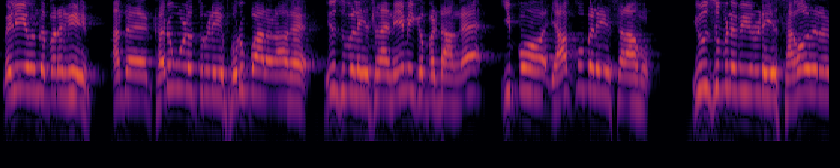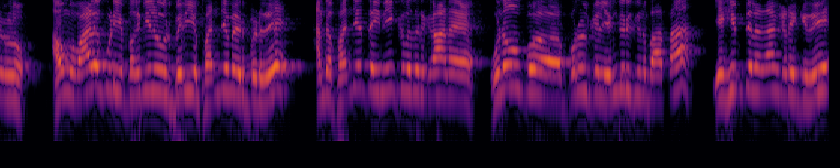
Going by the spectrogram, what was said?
வெளியே வந்த பிறகு அந்த கருவூலத்தினுடைய பொறுப்பாளராக யூசுப் அலி இஸ்லாம் நியமிக்கப்பட்டாங்க. இப்போ யாக்கூப் அலி இஸ்லாமும் யூசுப் நபியினுடைய சகோதரர்களும் அவங்க வாழக்கூடிய பகுதியில் ஒரு பெரிய பஞ்சம் ஏற்படுது. அந்த பஞ்சத்தை நீக்குவதற்கான உணவு பொ- பொருட்கள் எங்க இருக்குன்னு பார்த்தா எகிப்தில் தான் கிடைக்குது.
